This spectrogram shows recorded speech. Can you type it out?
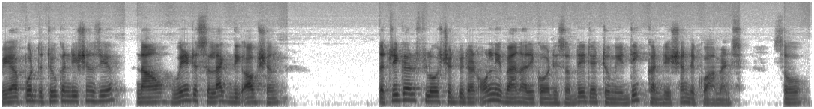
we have put the two conditions here. Now we need to select the option. The trigger flow should be done only when a record is updated to meet the condition requirements. So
